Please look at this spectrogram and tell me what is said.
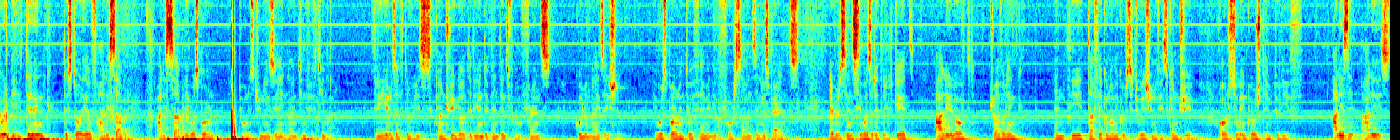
will be telling the story of Ali Sabri. Ali Sabri was born in Tunis, Tunisia in 1959, three years after his country got the independence from French colonization. He was born into a family of four sons and his parents. Ever since he was a little kid, Ali loved traveling and the tough economical situation of his country also encouraged him to leave. Ali's, Ali's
